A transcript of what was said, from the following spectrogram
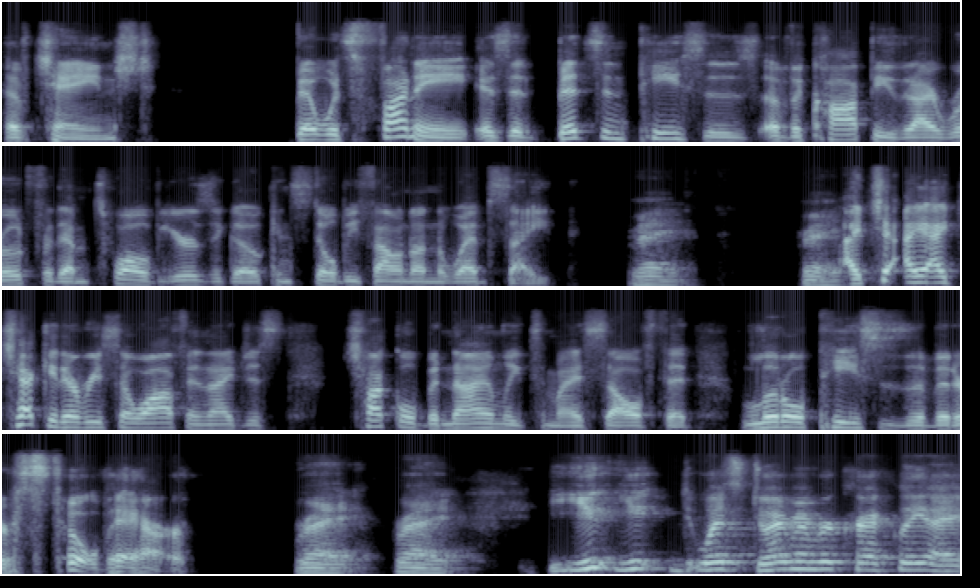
have changed. But what's funny is that bits and pieces of the copy that I wrote for them 12 years ago can still be found on the website. Right. Right. I, ch- I, I check it every so often and I just chuckle benignly to myself that little pieces of it are still there. Right, right. You you was do I remember correctly? I,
